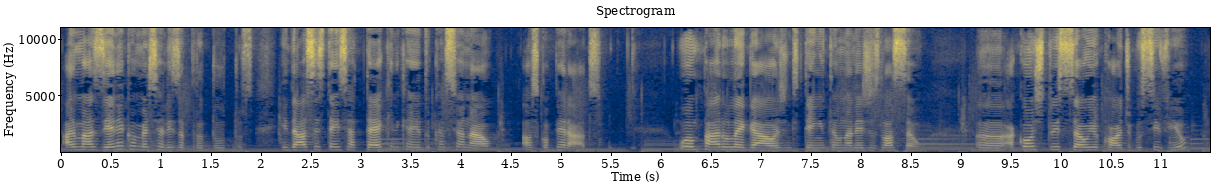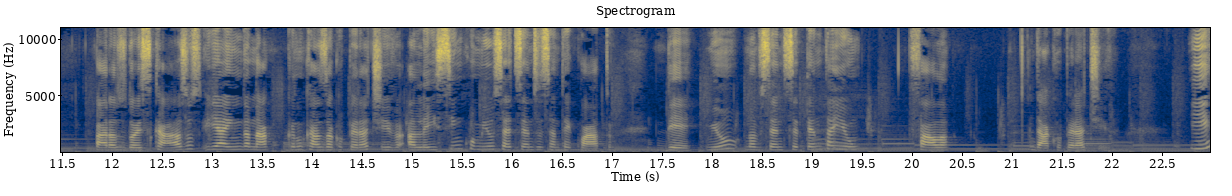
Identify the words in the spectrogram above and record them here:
armazena e comercializa produtos e dá assistência técnica e educacional aos cooperados. O amparo legal a gente tem então na legislação a Constituição e o Código Civil para os dois casos e ainda no caso da cooperativa a Lei 5.764 de 1971 fala da cooperativa. E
